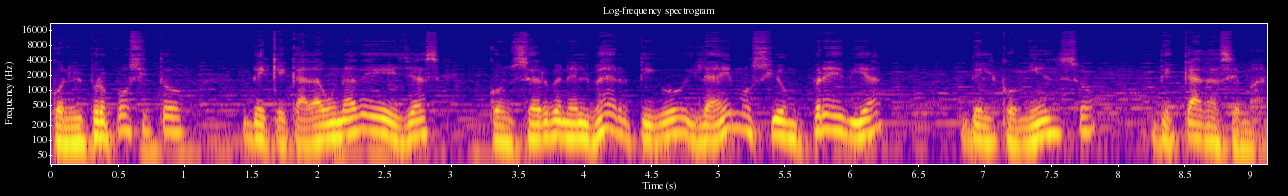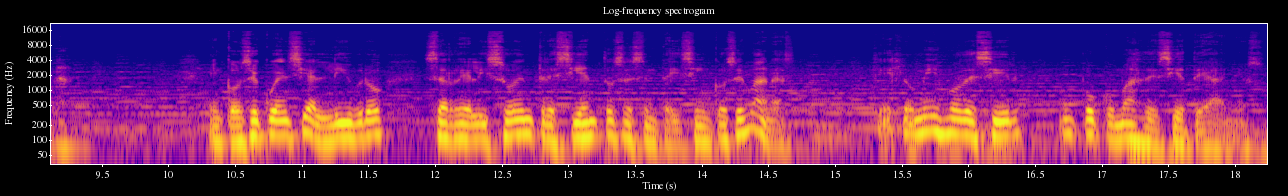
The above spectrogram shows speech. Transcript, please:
con el propósito de que cada una de ellas conserven el vértigo y la emoción previa del comienzo de cada semana. En consecuencia, el libro se realizó en 365 semanas, que es lo mismo decir un poco más de siete años.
